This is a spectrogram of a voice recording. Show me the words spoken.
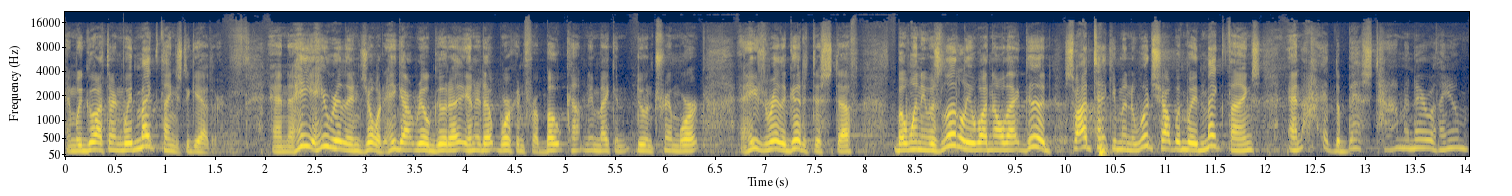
And we'd go out there and we'd make things together. And uh, he, he really enjoyed it. He got real good at it, ended up working for a boat company, making, doing trim work. And he was really good at this stuff. But when he was little, he wasn't all that good. So I'd take him in the wood shop when we'd make things, and I had the best time in there with him.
